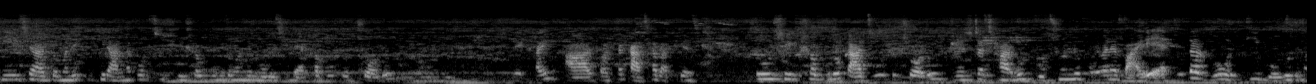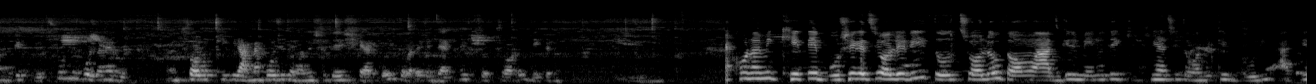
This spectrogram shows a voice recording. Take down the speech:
দিয়েছে, আর তোমাদের কী কী রান্না করছি সেসবগুলো তোমাদের বলেছি, দেখাবো। তো চলো, দেখাই, আর কয়েকটা কাঁচা বাকি আছে। তো সেই সবগুলো কাজগুলো তো চলো, ড্রেসটা ছাড়বো, প্রচণ্ড পরিমাণে বাইরে, এতটা রোদ, কী বলব তোমাদেরকে, প্রচণ্ড পরিমাণে রোদ। চলো, কী কী রান্না করেছি তোমাদের সাথে শেয়ার করি, তোমাদেরকে দেখাই, তো চলো, দেখে। এখন আমি খেতে বসে গেছি অলরেডি তো চলো তো আজকের মেনুতে কী কী আছে তোমাদেরকে বলি। আজকে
